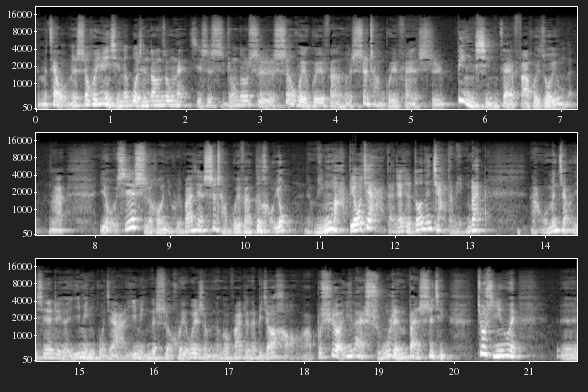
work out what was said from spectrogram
那么在我们社会运行的过程当中呢，其实始终都是社会规范和市场规范是并行在发挥作用的啊。有些时候你会发现市场规范更好用，明码标价，大家就都能讲得明白啊。我们讲一些这个移民国家、移民的社会为什么能够发展的比较好啊？不需要依赖熟人办事情，就是因为。呃，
